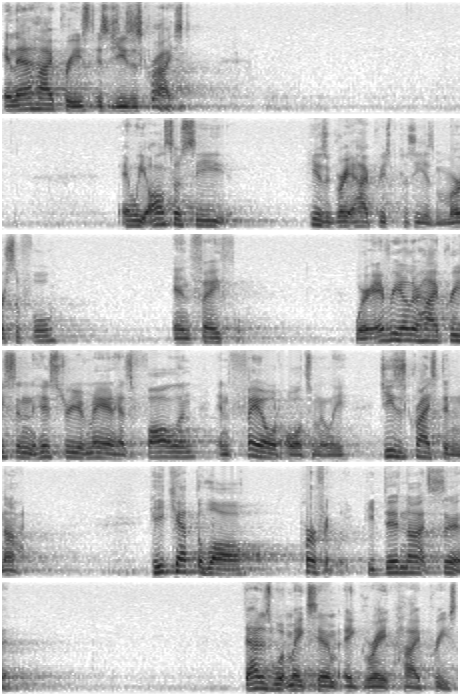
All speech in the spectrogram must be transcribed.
And that high priest is Jesus Christ. And we also see he is a great high priest because he is merciful and faithful. Where every other high priest in the history of man has fallen and failed ultimately, Jesus Christ did not. He kept the law perfectly, he did not sin. That is what makes him a great high priest.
